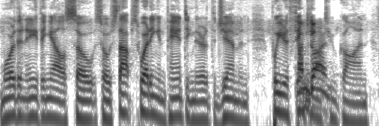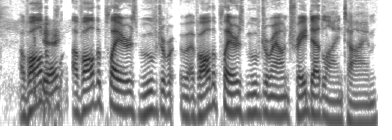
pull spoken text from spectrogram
more than anything else. So, so stop sweating and panting there at the gym and put your thinking toque on. Of all the Okay. pl- of all the players moved of all the players moved around trade deadline time,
